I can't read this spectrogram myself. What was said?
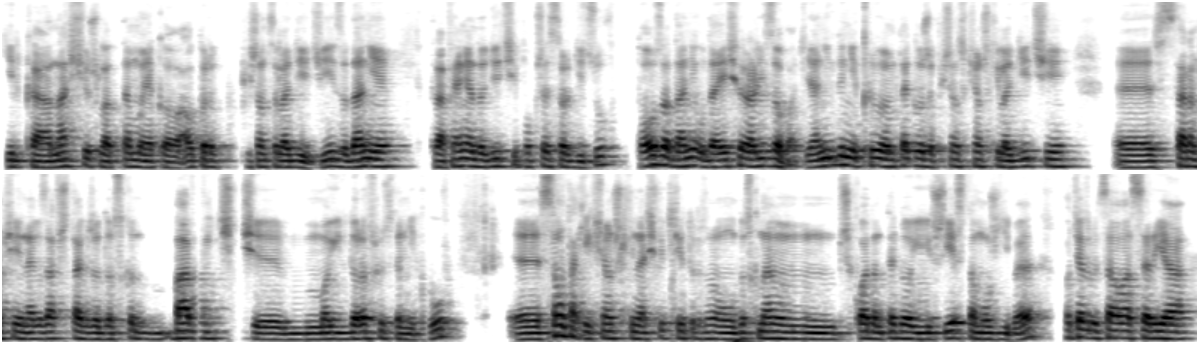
kilkanaście już lat temu jako autor piszący dla dzieci, zadanie trafiania do dzieci poprzez rodziców, to zadanie udaje się realizować. Ja nigdy nie kryłem tego, że pisząc książki dla dzieci, e, staram się jednak zawsze także bawić e, moich dorosłych czytelników. E, są takie książki na świecie, które są doskonałym przykładem tego, iż jest to możliwe, chociażby cała seria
